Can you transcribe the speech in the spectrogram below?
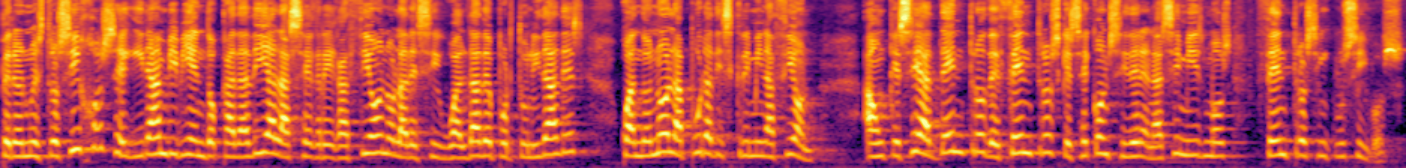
pero nuestros hijos seguirán viviendo cada día la segregación o la desigualdad de oportunidades, cuando no la pura discriminación, aunque sea dentro de centros que se consideren a sí mismos centros inclusivos.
